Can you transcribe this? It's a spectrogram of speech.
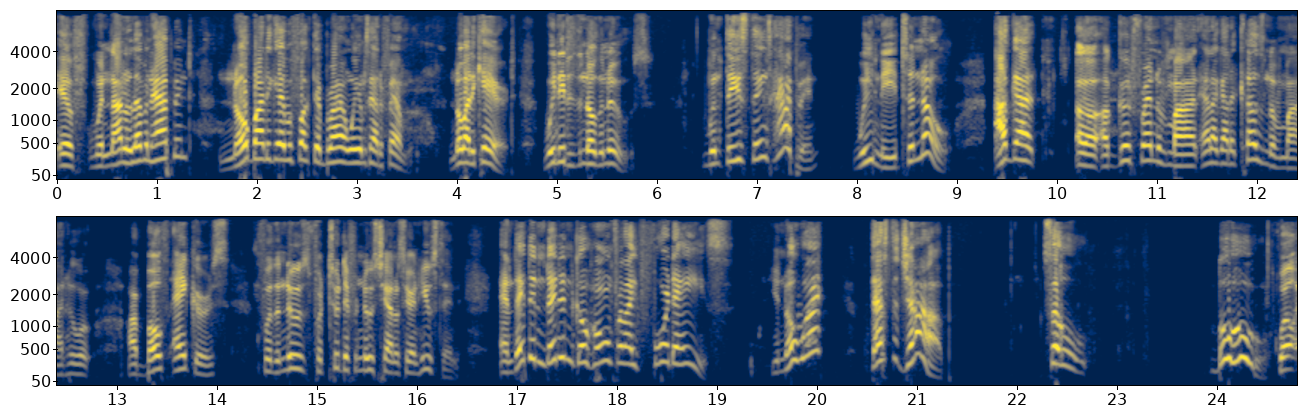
If when 9/11 happened, nobody gave a fuck that Brian Williams had a family. Nobody cared. We needed to know the news. When these things happen, we need to know. I got a, a good friend of mine and I got a cousin of mine who are, are both anchors for the news for two different news channels here in Houston, and they didn't they didn't go home for like four days. You know what? That's the job. So, boo hoo. Well,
